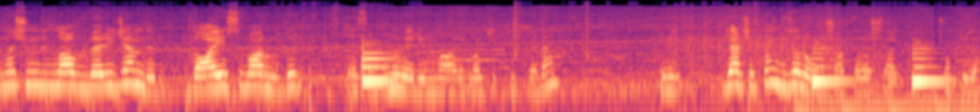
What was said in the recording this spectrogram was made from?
Buna şimdi lav vereceğim de daha iyisi var mıdır? Neyse bunu vereyim bari vakit gitmeden. Gerçekten güzel olmuş arkadaşlar. Çok güzel.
